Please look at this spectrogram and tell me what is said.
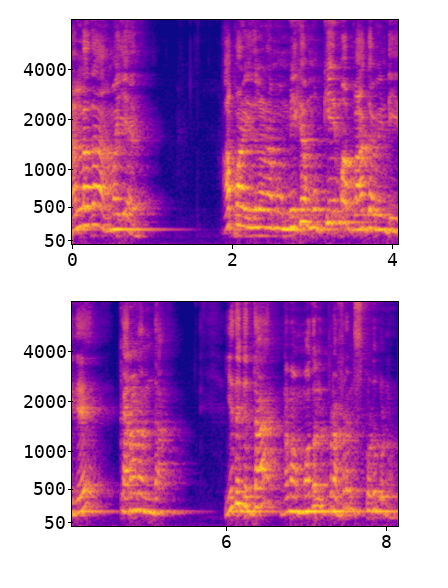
நல்லதாக அமையாது. அப்போ இதில் நம்ம மிக முக்கியமாக பார்க்க வேண்டியது கரணம் தான் இதுக்கு தான் நம்ம முதல் ப்ரெஃபரன்ஸ் கொடுக்கணும்.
